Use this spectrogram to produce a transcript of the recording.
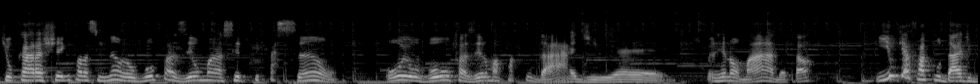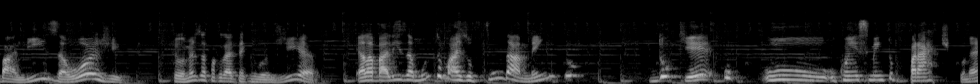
Que o cara chega e fala assim: não, eu vou fazer uma certificação, ou eu vou fazer uma faculdade é, super renomada tal. E o que a faculdade baliza hoje pelo menos a faculdade de tecnologia, ela baliza muito mais o fundamento do que o, o, o conhecimento prático, né?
